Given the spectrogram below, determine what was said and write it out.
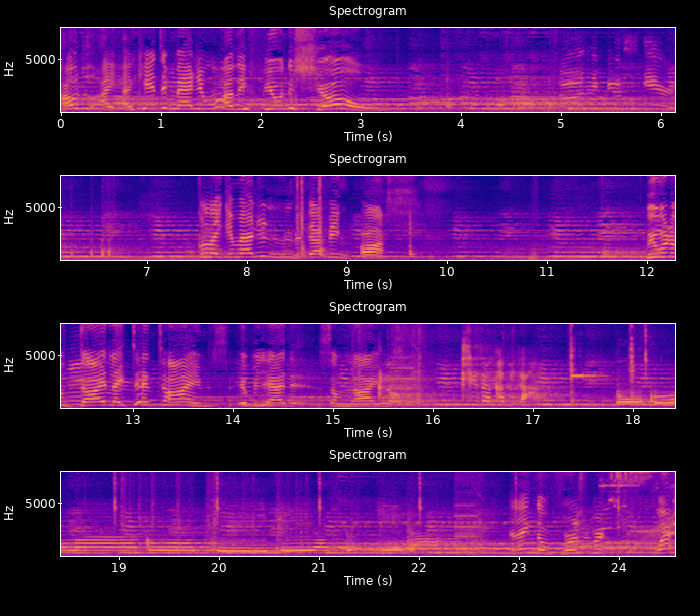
how do I I can't imagine how they feel in the show. But like imagine that being us. We would have died like 10 times if we had some lives. And like the first word. What?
